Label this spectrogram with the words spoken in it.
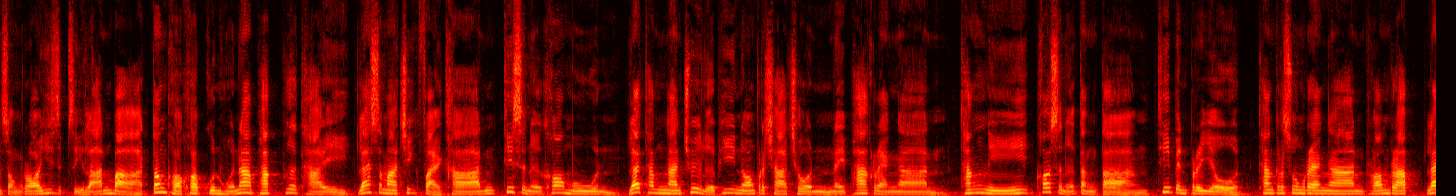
17,224 ล้านบาท ต้องขอขอบคุณหัวหน้าพักเพื่อไทย และสมาชิกฝ่ายค้านที่เสนอข้อมูล และทำงานช่วยเหลือพี่น้องประชาชนในภาคแรงงาน ทั้งนี้ข้อเสนอต่างๆ ที่เป็นประโยชน์ ทางกระทรวงแรงงานพร้อมรับ และ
